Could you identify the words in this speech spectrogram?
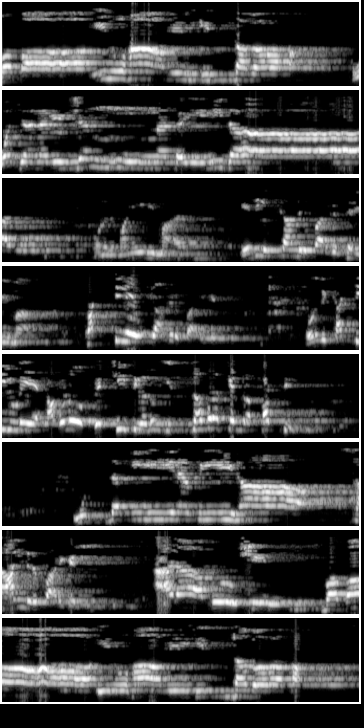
بطائنها من استبرق وجنى الجنتين دار உனது மனைவிமார் எதில் உட்கார்ந்திருப்பார்கள் தெரியுமா பட்டிலே உட்கார்ந்திருப்பார்கள் உனது கட்டிலுடைய அவ்வளோ பெட்ஷீட்டுகளும் இஸ்தபரக் என்ற பட்டு முத்தகீன பீஹா சாய்ந்திருப்பார்கள் அலா புருஷின்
